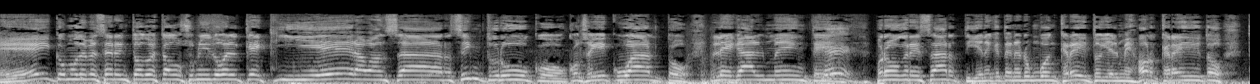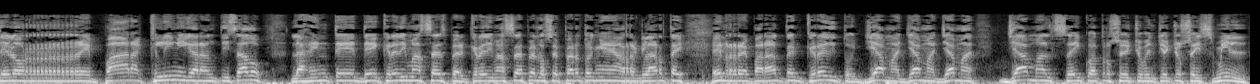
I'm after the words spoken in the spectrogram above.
Ey, como debe ser en todo Estados Unidos, el que quiera avanzar sin truco, conseguir cuarto legalmente, ¿Qué? progresar, tiene que tener un buen crédito y el mejor crédito te lo repara clean y garantizado la gente de Césped. Credit Más Césped, los expertos en arreglarte, en repararte el crédito. Llama, llama, llama, llama al 646-828-6000,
